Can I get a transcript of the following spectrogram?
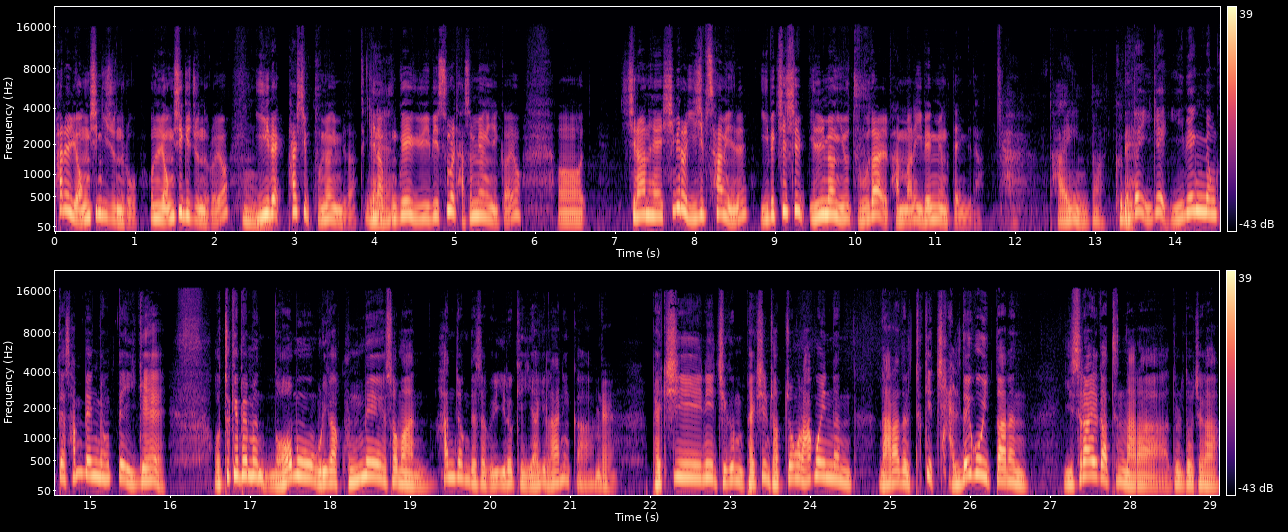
8일 0시 기준으로, 오늘 0시 기준으로요. 음. 289명입니다. 특히나 네. 국외 유입이 25명이니까요. 어, 지난해 11월 23일 271명 이후 두 달 반 만에 200명대입니다. 다행입니다. 근데 이게 200명대, 300명대 이게 어떻게 보면 너무 우리가 국내에서만 한정돼서 이렇게 이야기를 하니까 네. 백신이 지금 백신 접종을 하고 있는 나라들 특히 잘 되고 있다는 이스라엘 같은 나라들도 제가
